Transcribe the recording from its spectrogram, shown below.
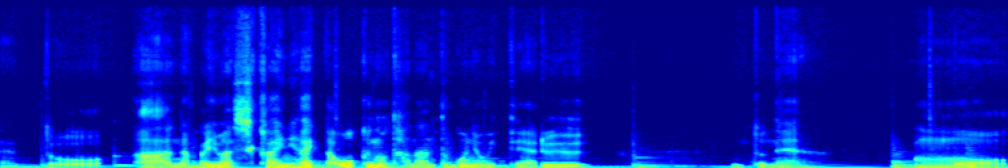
えっと、あー、なんか今視界に入った奥の棚のとこに置いてある、うんとね、も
